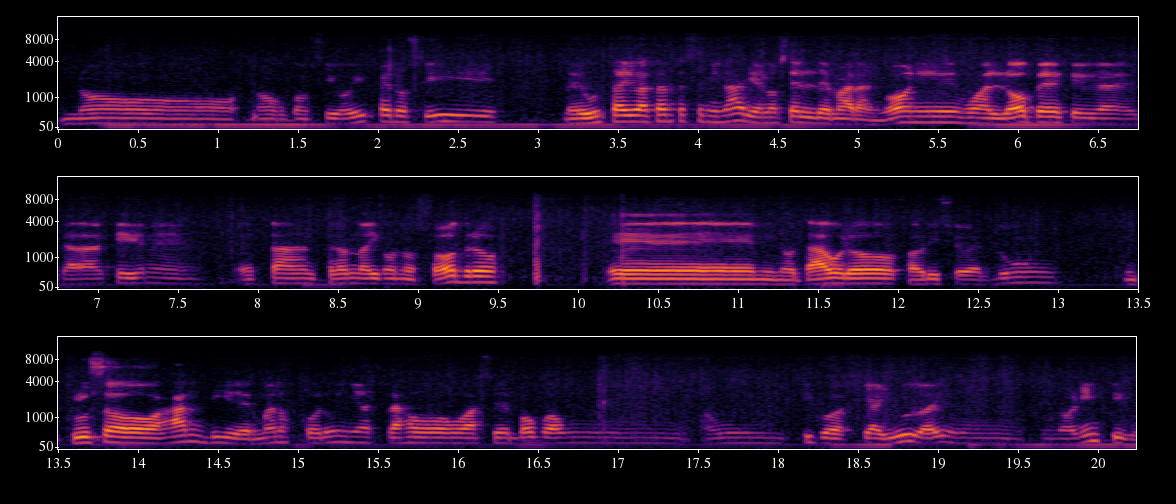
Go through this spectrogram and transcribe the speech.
no, no consigo ir, pero sí me gusta ir bastante a seminarios, no sé, el de Marangoni, Juan López, que cada vez que viene está entrando ahí con nosotros, eh, Minotauro, Fabricio Verdún, incluso Andy de Hermanos Coruñas trajo hace poco a un, a un chico que hacía ayuda ahí, un, olímpico,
